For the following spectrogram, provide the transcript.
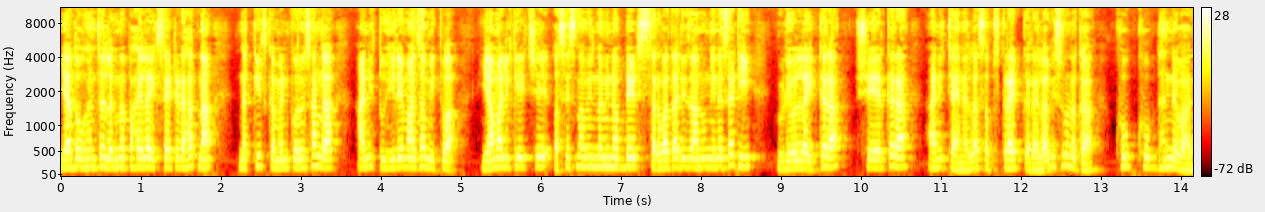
या दोघांचं लग्न पाहायला एक्सायटेड आहात ना? नक्कीच कमेंट करून सांगा आणि तुही रे माझा मितवा. या मालिकेचे असेच नवीन नवीन अपडेट्स सर्वात आधी जाणून घेण्यासाठी व्हिडिओ लाईक करा शेअर करा आणि चॅनलला सबस्क्राईब करायला विसरू नका. खूप खूप धन्यवाद.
